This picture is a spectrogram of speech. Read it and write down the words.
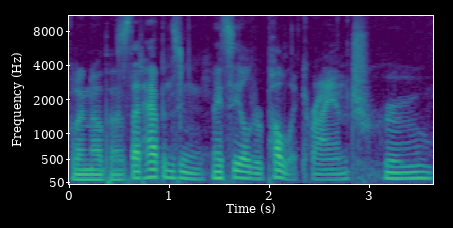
But I know that 'Cause that happens in Knights of the Old Republic, Ryan. True.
